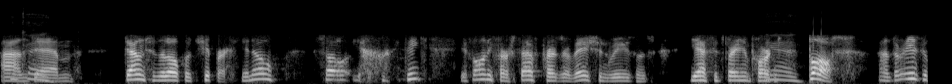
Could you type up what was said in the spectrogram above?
and Okay. um, down to the local chipper, you know. So I think, if only for self-preservation reasons, yes, it's very important. Yeah. But, and there is a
